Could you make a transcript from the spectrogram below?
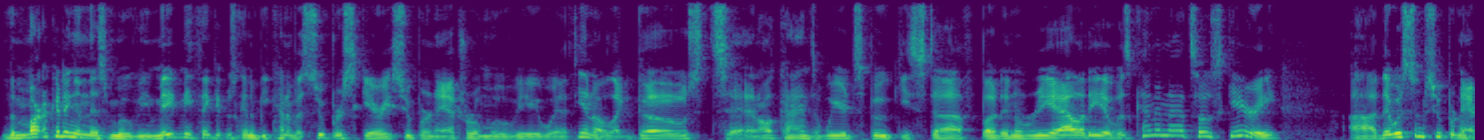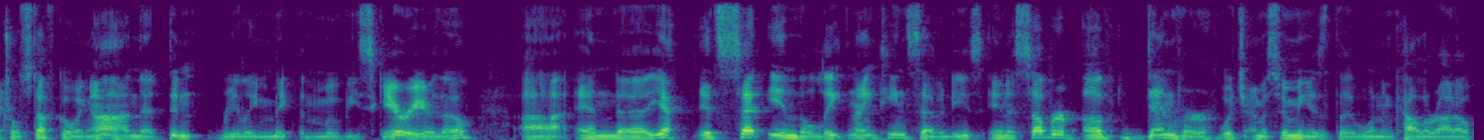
the marketing in this movie made me think it was going to be kind of a super scary supernatural movie with, you know, like ghosts and all kinds of weird spooky stuff, but in reality, it was kind of not so scary. Uh, there was some supernatural stuff going on that didn't really make the movie scarier, though. Uh, and uh, yeah, it's set in the late 1970s in a suburb of Denver, which I'm assuming is the one in Colorado,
